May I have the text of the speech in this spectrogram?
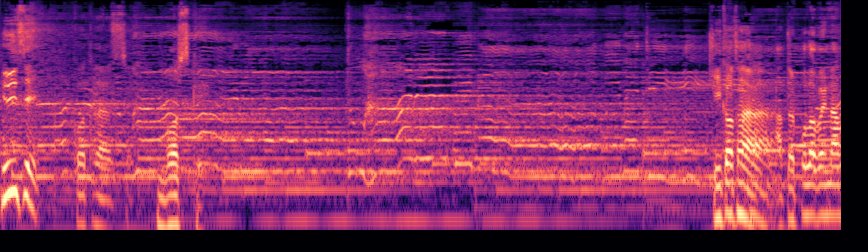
কি হয়েছে কথা আছে। বসকে। কি কথা? আপনার পোলাপাই নাম?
